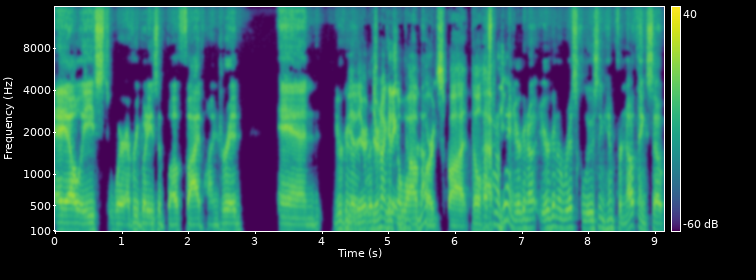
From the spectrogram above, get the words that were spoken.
AL East where everybody's above 500 and you're going to yeah, to, they're they're not getting a wild card spot. They'll That's have what I'm to. saying. You're gonna you're gonna risk losing him for nothing. So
